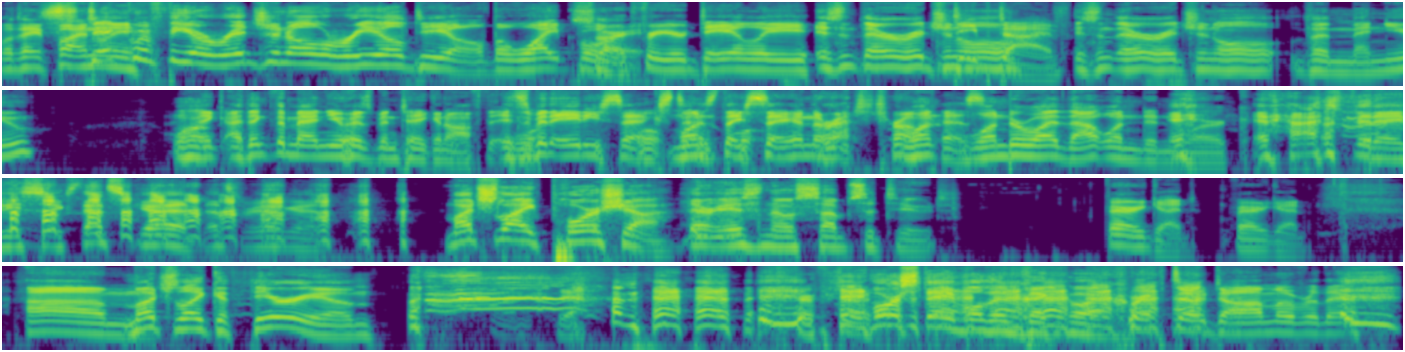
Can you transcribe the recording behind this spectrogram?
Well, they finally Stick with the original, real deal, the whiteboard Sorry. for your daily. isn't their original Deep dive. Isn't their original the menu? I think, I think the menu has been taken off. It's been 86, one- as they say in the restaurant. Won- biz. wonder why that one didn't work. It has been 86. That's good. That's real good. Much like Porsche, there is no substitute. Very good. Very good. Um, Much like Ethereum, More stable than Bitcoin. crypto Dom over there.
